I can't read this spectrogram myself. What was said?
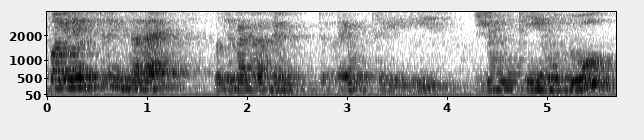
Família do 30, né? Você vai fazer o, é o 3 juntinho do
